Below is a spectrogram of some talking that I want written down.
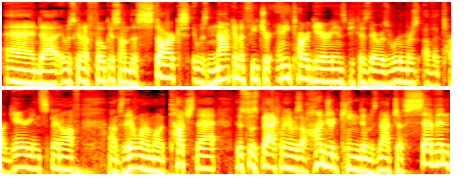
And uh, it was going to focus on the Starks. It was not going to feature any Targaryens because there was rumors of a Targaryen spinoff. Um, so they didn't want to want to touch that. This was back when there was a hundred kingdoms, not just seven,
